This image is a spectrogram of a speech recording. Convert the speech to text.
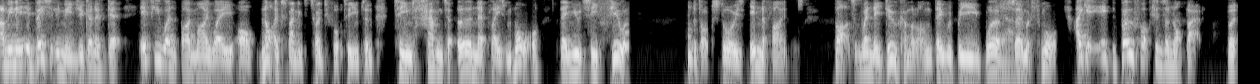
I mean, it, it basically means you're going to get, if you went by my way of not expanding to 24 teams and teams having to earn their place more, then you'd see fewer underdog stories in the finals. But when they do come along, they would be worth yeah. so much more. I get it, both options are not bad, but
